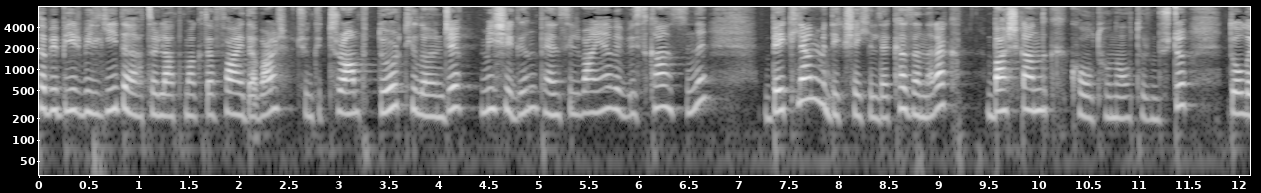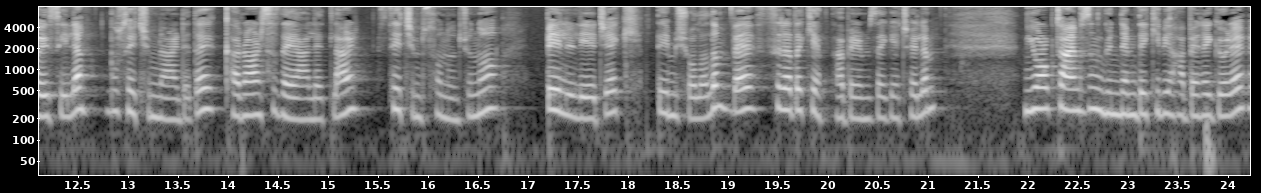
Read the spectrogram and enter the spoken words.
Tabi bir bilgiyi de hatırlatmakta fayda var. Çünkü Trump 4 yıl önce Michigan, Pensilvanya ve Wisconsin'i beklenmedik şekilde kazanarak başkanlık koltuğuna oturmuştu. Dolayısıyla bu seçimlerde de kararsız eyaletler seçim sonucunu belirleyecek demiş olalım ve sıradaki haberimize geçelim. New York Times'ın gündemdeki bir habere göre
